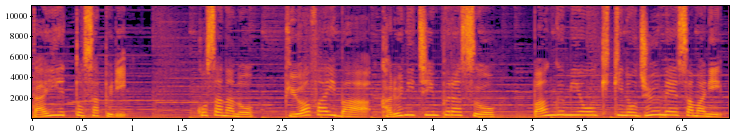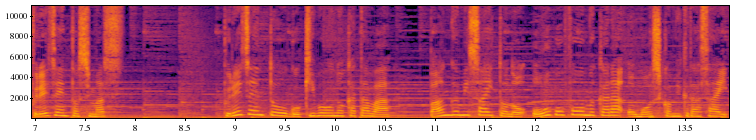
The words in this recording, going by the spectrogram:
ダイエットサプリ。コサナのピュアファイバーカルニチンプラスを番組をお聞きの10名様にプレゼントします。プレゼントをご希望の方は番組サイトの応募フォームからお申し込みください。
